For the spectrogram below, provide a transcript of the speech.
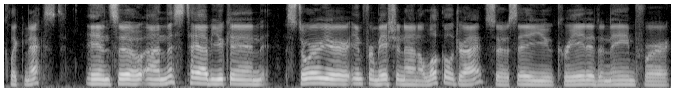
click next and so on this tab you can store your information on a local drive so say you created a name for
